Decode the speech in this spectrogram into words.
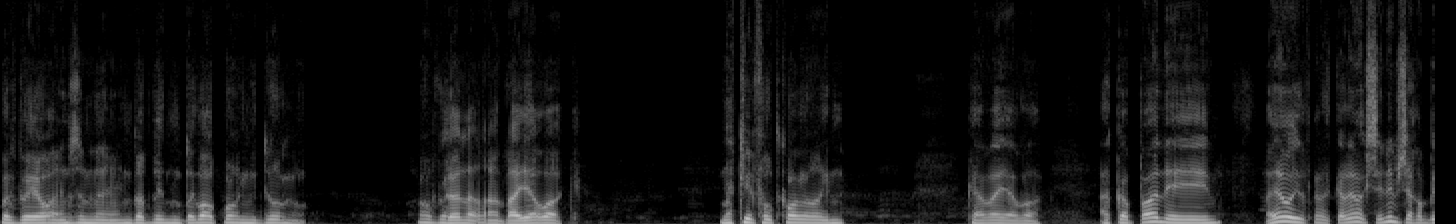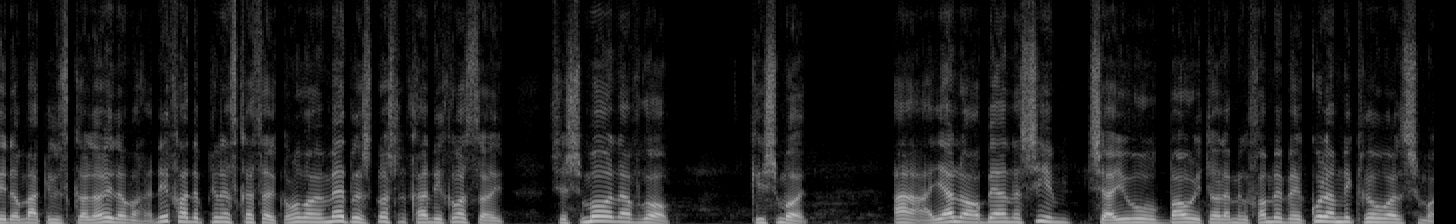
בביון, זה מדברים דבר פה נדונו. לא, לא, בירוק. נקיף את כל הרים. קו הירוק. הקופונים, היו מתקדמים הקשנים שרבינו מקליס קולוי, לא מחניכו עד מבחינת חסוי, כמו באמת שלוש שלך ניחוסוי, ששמון עברו, כשמון. אה, היה לו הרבה אנשים שהיו, באו איתו למלחמה וכולם נקראו על שמו.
